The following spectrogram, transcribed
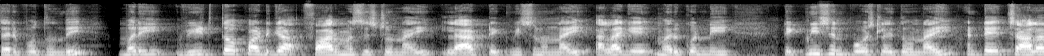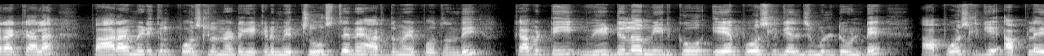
సరిపోతుంది. మరి వీటితో పాటుగా ఫార్మసిస్ట్ ఉన్నాయి ల్యాబ్ టెక్నీషియన్ ఉన్నాయి అలాగే మరికొన్ని టెక్నీషియన్ పోస్టులు అయితే ఉన్నాయి. అంటే చాలా రకాల పారామెడికల్ పోస్టులు ఉన్నట్టుగా ఇక్కడ మీరు చూస్తేనే అర్థమైపోతుంది. కాబట్టి వీటిలో మీకు ఏ పోస్టులకు ఎలిజిబిలిటీ ఉంటే ఆ పోస్టులకి అప్లై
